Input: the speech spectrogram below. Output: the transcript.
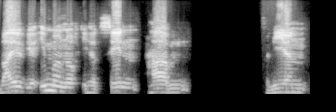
weil wir immer noch die Herz 10 haben, verlieren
